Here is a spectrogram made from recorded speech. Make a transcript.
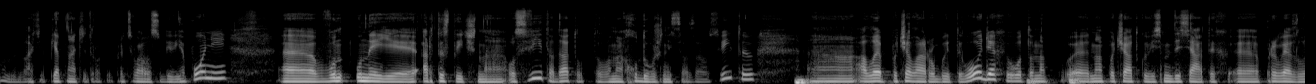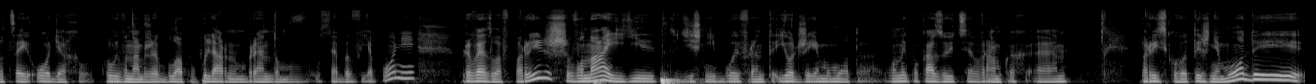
ну не 20, 15 років працювала собі в Японії. У неї артистична освіта, да, тобто вона художниця за освітою, але почала робити одяг. І от вона на початку 80-х е, привезла цей одяг, коли вона вже була популярним брендом у себе в Японії. Привезла в Париж. Вона і її тодішній бойфренд Йоджі Ямамото, Вони показуються в рамках. Е, Паризького тижня моди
